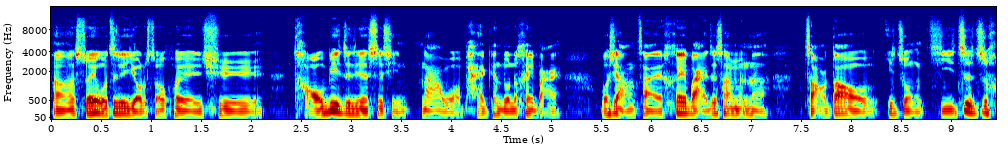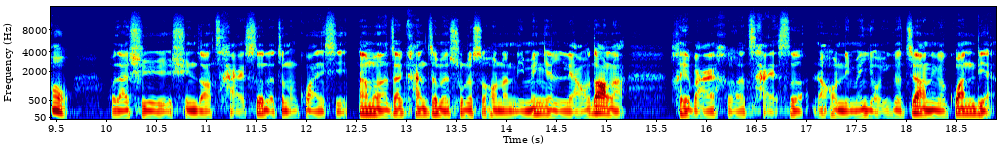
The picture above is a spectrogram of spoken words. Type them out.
呃，所以我自己有的时候会去逃避这件事情。那我拍更多的黑白，我想在黑白这上面呢找到一种极致之后，我再去寻找彩色的这种关系。那么在看这本书的时候呢，里面也聊到了黑白和彩色，然后里面有一个这样的一个观点，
